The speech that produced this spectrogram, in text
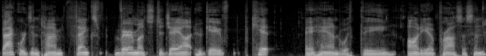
backwards in time. Thanks very much to Jayot who gave Kit a hand with the audio processing.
